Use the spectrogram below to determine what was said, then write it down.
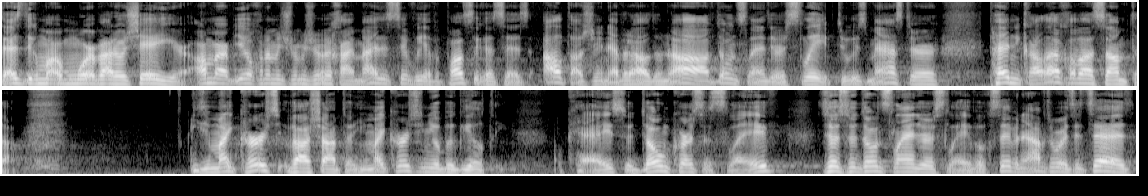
Says the Gemara more about Hosea here. Amar Yochanan Mishram Mishram Might if we have a pasuk that says, Al Tashin Eved Al Dunav, don't slander a slave to his master. Pen Kalecha Vasamta. You might curse Vashamta. You might curse and you'll be guilty. Okay, so don't curse a slave. So, so don't slander a slave. And afterwards it says,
